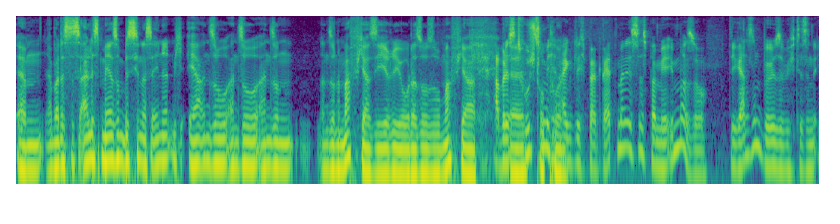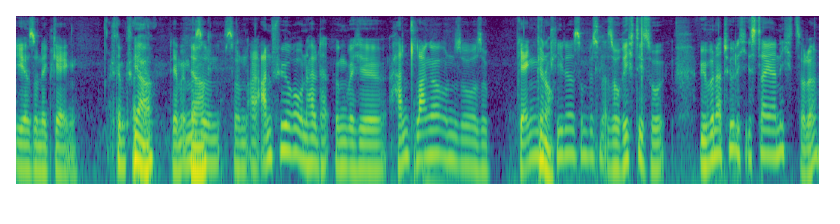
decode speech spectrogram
Ähm, aber das ist alles mehr so ein bisschen, das erinnert mich eher an so, an so, an so, ein, an so eine Mafia-Serie oder so, so Mafia. Aber das tut es mich eigentlich bei Batman ist es bei mir immer so. Die ganzen Bösewichte sind eher so eine Gang. Stimmt schon. Ja. ja. Die haben immer ja. so, so einen Anführer und halt irgendwelche Handlanger und so, so Gangmitglieder genau. so ein bisschen. Also richtig so übernatürlich ist da ja nichts, oder?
